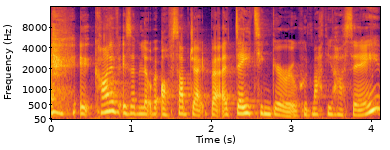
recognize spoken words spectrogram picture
it kind of is a little bit off subject, but a dating guru called Matthew Hussey.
